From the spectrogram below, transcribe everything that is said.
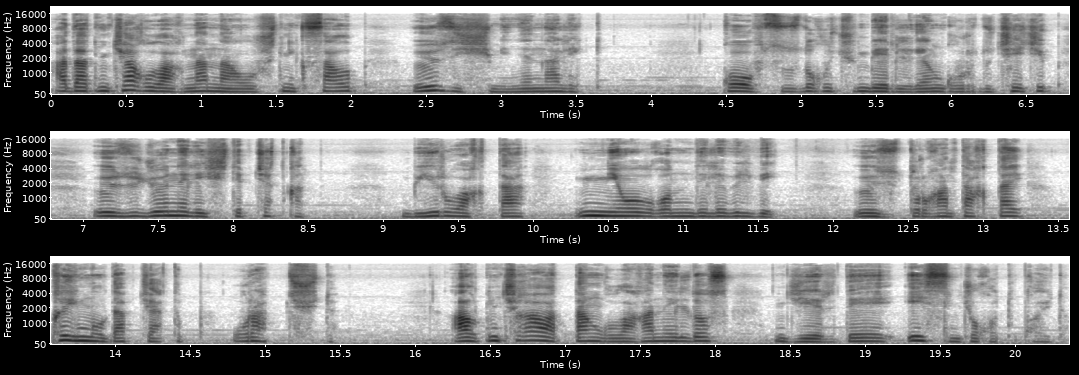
адатынча кулагына наушник салып өз иши менен алек. Коопсуздук үчүн берилген курду чечип өзү жөн эле иштеп жаткан. Бир убакта эмне болгонун деле билбейт өзү турган тактай кыймылдап жатып урап түштү. Алтынчы кабаттан кулаган элдос жерде эсин жоготуп койду.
